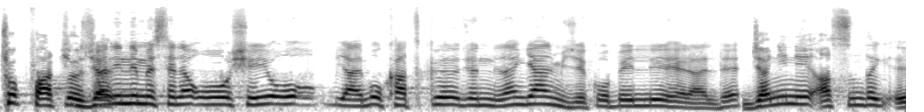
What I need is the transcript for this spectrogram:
çok farklı özel. Canini mesela o şeyi o yani o katkı Canini'den gelmeyecek. O belli herhalde. Canini aslında e,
